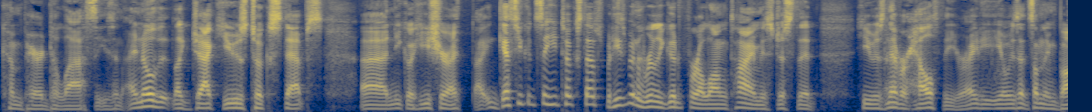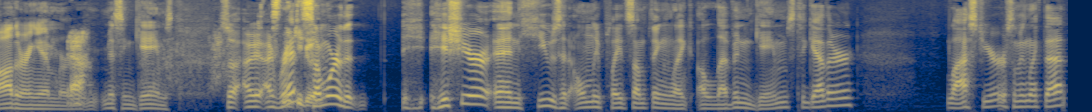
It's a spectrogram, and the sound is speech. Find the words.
compared to last season. I know that like Jack Hughes took steps. Uh, Nico Hischier, I, I guess you could say he took steps, but he's been really good for a long time. It's just that he was never healthy, right? He, he always had something bothering him or yeah. missing games. So I, I read somewhere that Hischier and Hughes had only played something like 11 games together last year or something like that.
